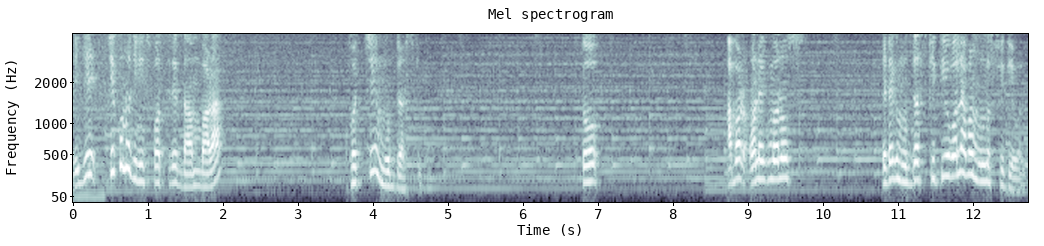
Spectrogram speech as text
এই যে যে কোনো জিনিসপত্রের দাম বাড়া হচ্ছে মুদ্রাস্ফীতি। তো আবার অনেক মানুষ এটাকে মুদ্রাস্ফীতিও বলে, আবার মূল্যস্ফীতিও বলে।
